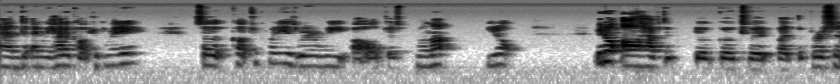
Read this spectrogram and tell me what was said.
and and we had a culture committee. So culture committee is where we all just well not you don't we don't all have to go, go to it, but the person,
